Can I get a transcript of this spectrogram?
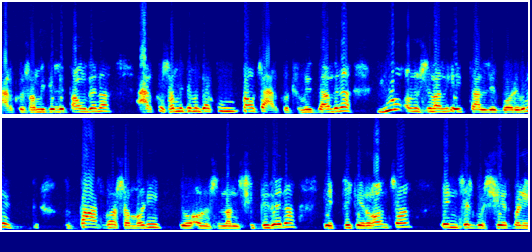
अर्को समितिले पाउँदैन अर्को समितिमा डकुमेन्ट पाउँछ अर्को समिति जाँदैन। यो अनुसन्धान यही तालले बढ्यो भने पाँच वर्षमा पनि यो अनुसन्धान सिद्धिँदैन यत्तिकै रहन्छ। एनसेलको सेयर पनि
